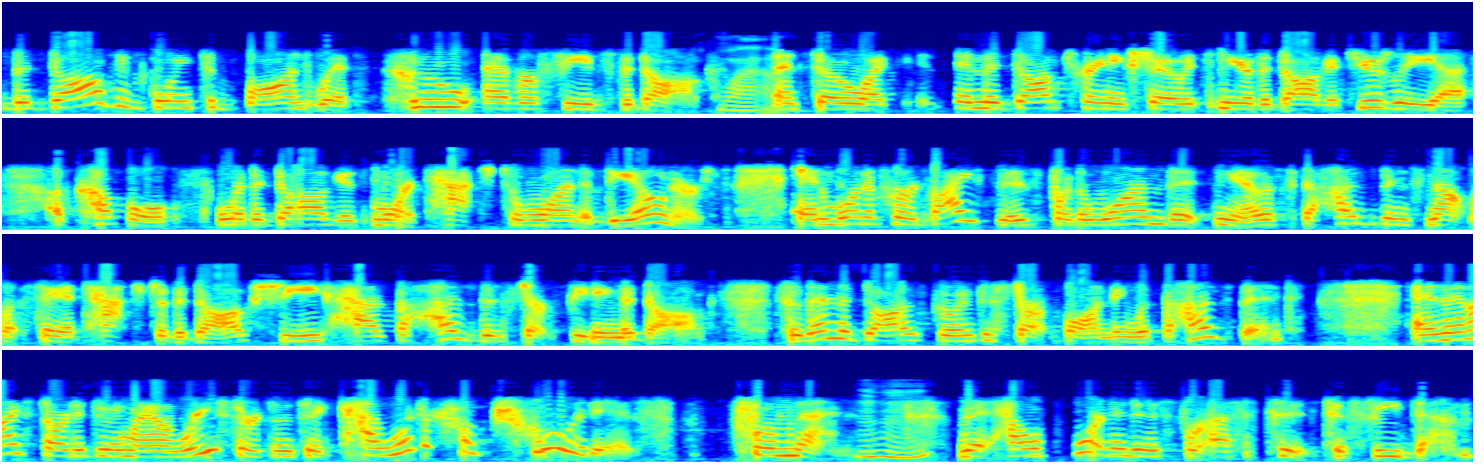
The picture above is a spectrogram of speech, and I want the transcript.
the dog is going to bond with whoever feeds the dog. Wow. And so, like in the dog training show, it's me or the dog. It's usually a, a couple where the dog is more attached to one of the owners. And one of her advice is for the one that, you know, if the husband's not, let's say, attached to the dog, she has the husband start feeding the dog. So then the dog's going to start bonding with the husband. And then I started doing my own research and saying, I wonder how true it is for men that how important it is for us to to feed them.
